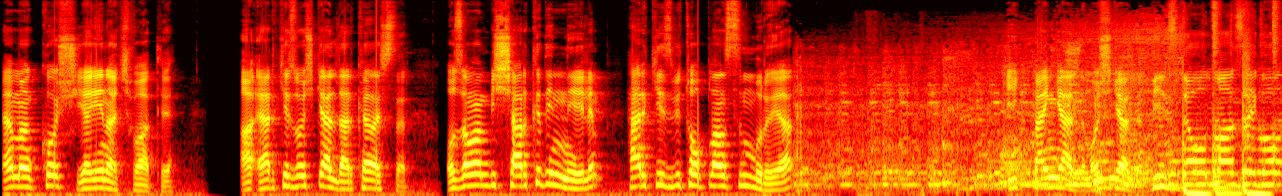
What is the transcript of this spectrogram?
Hemen koş yayın aç Fatih. Herkes hoş geldi arkadaşlar. O zaman bir şarkı dinleyelim. Herkes bir toplansın buraya. İlk ben geldim. Hoş geldin. Bizde olmaz ego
